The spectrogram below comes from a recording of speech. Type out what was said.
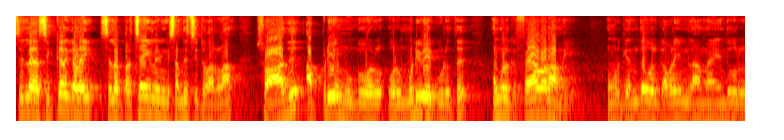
சில சிக்கல்களை சில பிரச்சனைகளை நீங்கள் சந்திச்சுட்டு வரலாம். ஸோ அது அப்படியே உங்கள் ஒரு ஒரு முடிவை கொடுத்து உங்களுக்கு ஃபேவராக அமையும். உங்களுக்கு எந்த ஒரு கவலையும் இல்லாமல் எந்த ஒரு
